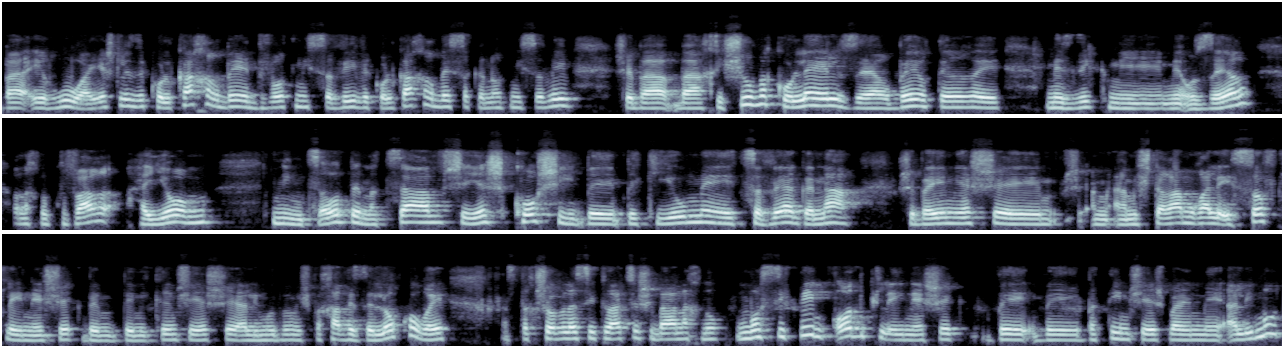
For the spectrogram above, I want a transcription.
באירוע, יש לזה כל כך הרבה אדוות מסביב וכל כך הרבה סכנות מסביב, שבחישוב הכולל זה הרבה יותר אה, מזיק מעוזר. אנחנו כבר היום נמצאות במצב שיש קושי בקיום אה, צווי הגנה שבהם יש, אה, המשטרה אמורה לאסוף כלי נשק במקרים שיש אלימות במשפחה וזה לא קורה, אז תחשוב על הסיטואציה שבה אנחנו מוסיפים עוד כלי נשק בבתים שיש בהם אה, אלימות,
